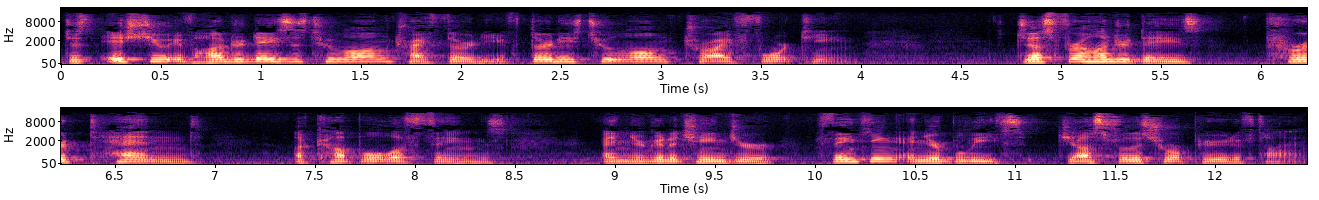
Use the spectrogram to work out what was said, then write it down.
Just issue, if 100 days is too long, try 30. If 30 is too long, try 14. Just for 100 days, pretend a couple of things, and you're going to change your thinking and your beliefs just for the short period of time.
